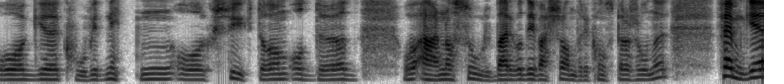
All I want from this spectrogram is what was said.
og eh, covid-19 og sykdom og død og Erna Solberg og diverse andre konspirasjoner. 5G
